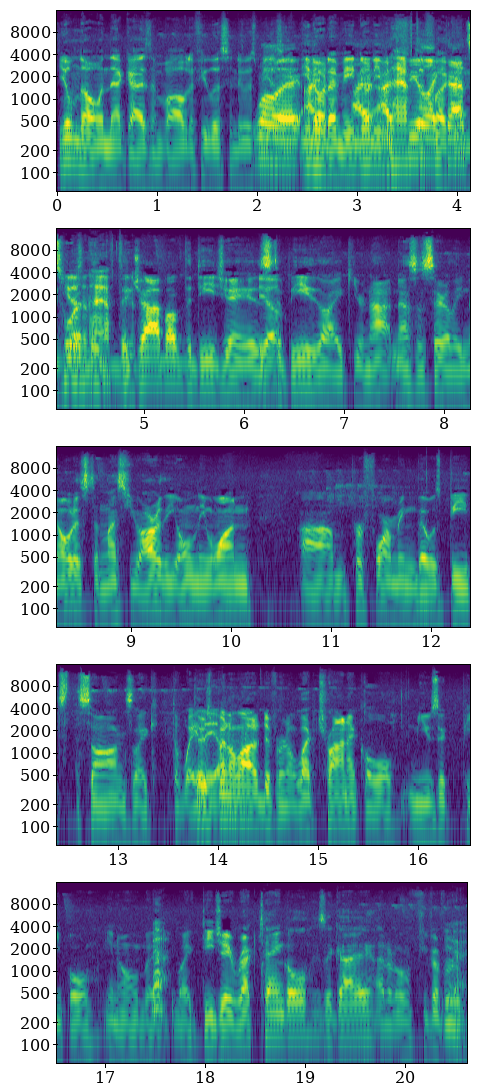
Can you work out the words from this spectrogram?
You'll know when that guy's involved if you listen to his Well, music. you know what I mean? You don't even I have feel to like fucking. that's he doesn't the, have the job of the DJ is Yep. to be like you're not necessarily noticed unless you are the only one um, performing those beats, the songs. Like The way there's been a lot of different electronical music people, you know, but Yeah. like DJ Rectangle is a guy. I don't know if you've ever. Yeah.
